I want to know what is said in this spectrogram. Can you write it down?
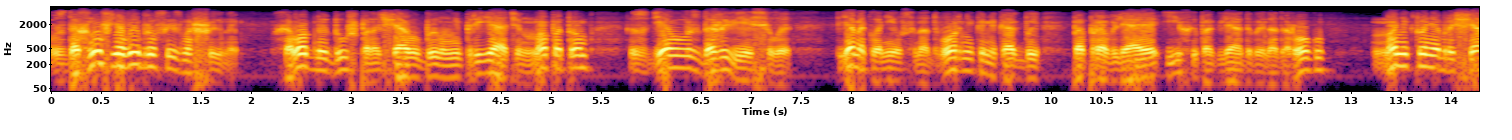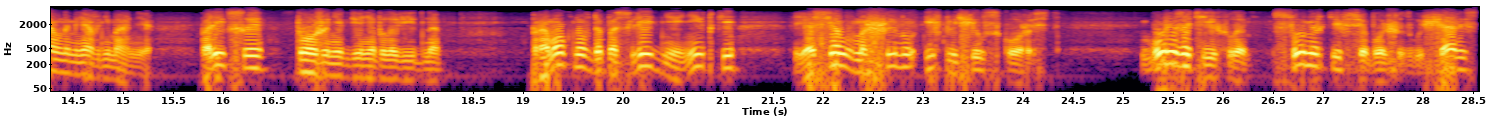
Вздохнув, я выбрался из машины. Холодный душ поначалу был неприятен, но потом сделалось даже весело. Я наклонился над дворниками, как бы поправляя их и поглядывая на дорогу, но никто не обращал на меня внимания. Полиции тоже нигде не было видно. Промокнув до последней нитки, я сел в машину и включил скорость. Буря затихла, сумерки все больше сгущались,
